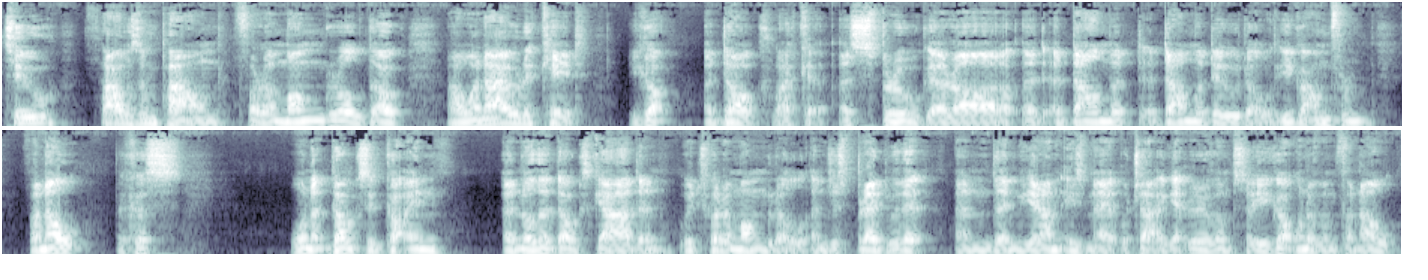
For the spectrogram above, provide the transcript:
Two thousand pound for a mongrel dog. Now, when I was a kid, you got a dog like a, a Spruger or a, a, Dalma, a. You got them from for no because one of the dogs had got in another dog's garden, which were a mongrel, and just bred with it. And then your auntie's mate would try to get rid of them, so you got one of them for no.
